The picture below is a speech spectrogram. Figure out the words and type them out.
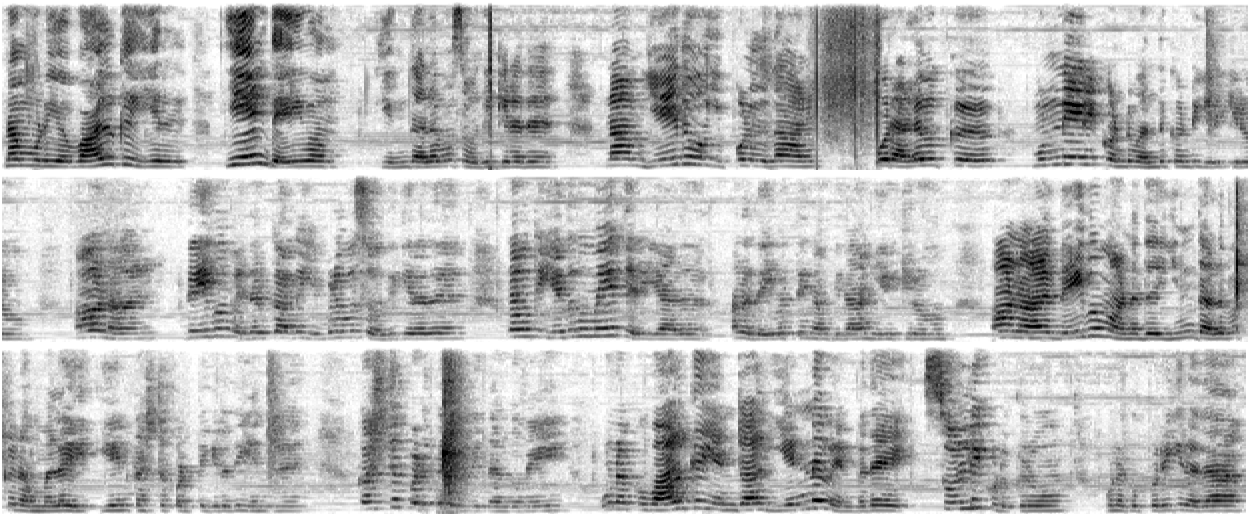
நம்முடைய வாழ்க்கையில் ஏன் தெய்வம் இந்த அளவு சோதிக்கிறது? நாம் ஏதோ இப்பொழுதுதான் ஓரளவுக்கு முன்னேறி கொண்டு வந்து கொண்டு இருக்கிறோம். ஆனால் தெய்வம் எதற்காக இவ்வளவு சோதிக்கிறது? நமக்கு எதுவுமே தெரியாது. அந்த தெய்வத்தை நம்பிதான் இருக்கிறோம். ஆனால் தெய்வமானது இந்த அளவுக்கு நம்மளை ஏன் கஷ்டப்படுத்துகிறது என்று? கஷ்டப்படுத்தவில்லை தங்கமே. உனக்கு வாழ்க்கை என்றால் என்னவென்பதை சொல்லி கொடுக்கிறோம். உனக்கு புரிகிறதா?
